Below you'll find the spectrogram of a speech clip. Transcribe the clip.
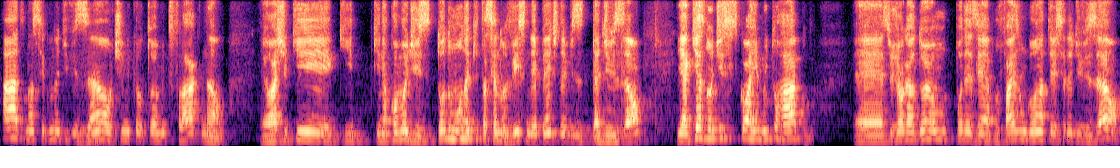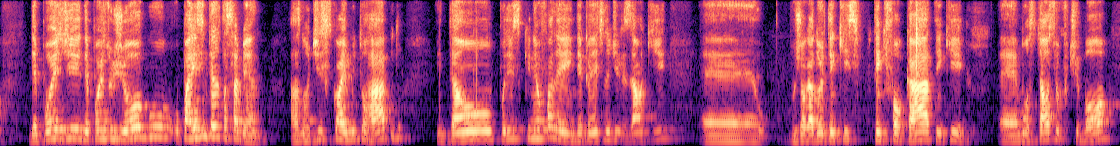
Ah, estou na segunda divisão, o time que eu estou é muito fraco. Não. Eu acho que, que, que, como eu disse, todo mundo aqui está sendo visto, independente da, da, divisão. E aqui as notícias correm muito rápido. É, se o jogador, por exemplo, faz um gol na terceira divisão, depois, de, depois do jogo, o país inteiro está sabendo. As notícias correm muito rápido. Então, por isso que nem eu falei, independente da divisão aqui, é, o jogador tem que, tem que focar, tem que é, mostrar o seu futebol,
